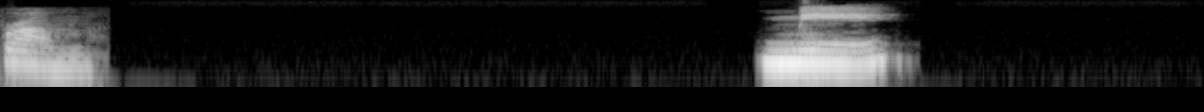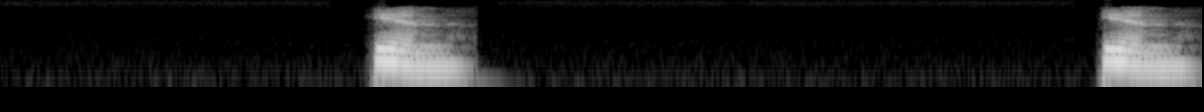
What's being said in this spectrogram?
From. में In. In.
